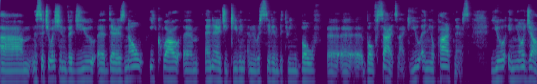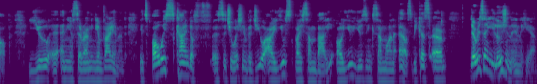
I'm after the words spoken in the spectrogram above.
um, a situation that you uh, there is no equal um, energy giving and receiving between both uh, uh, both sides like you and your partners you in your job you uh, and your surrounding environment. It's always kind of a situation that you are used by somebody or you using someone else because um, there is an illusion in here.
